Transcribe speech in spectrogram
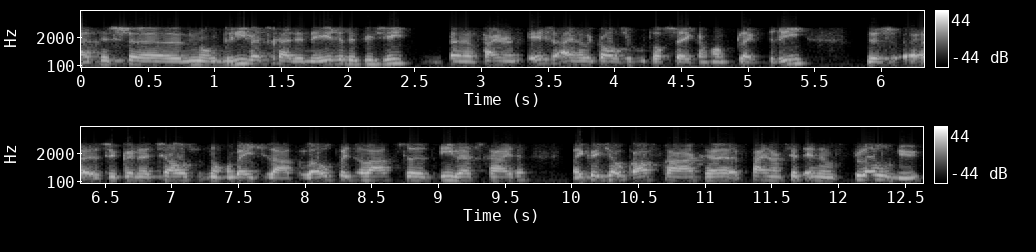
het is nog drie wedstrijden in de eredivisie. Feyenoord is eigenlijk al zo goed als zeker van plek drie. Dus ze kunnen het zelfs nog een beetje laten lopen in de laatste drie wedstrijden. Maar je kunt je ook afvragen, Feyenoord zit in een flow nu.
